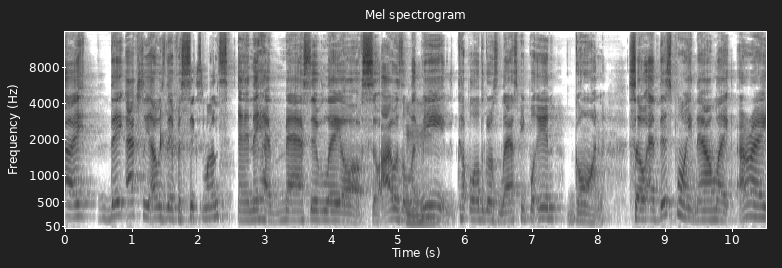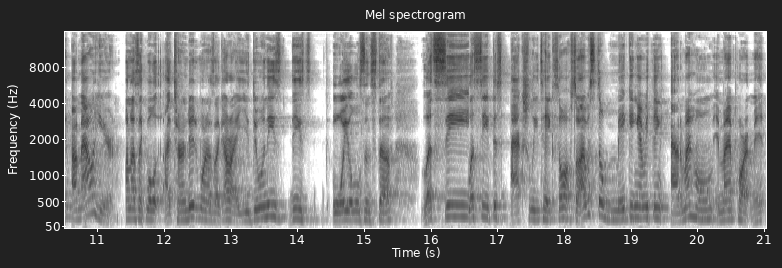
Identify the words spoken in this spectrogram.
I they actually I was there for six months and they had massive layoffs. So I was like mm. me, a couple other girls, last people in, gone. So at this point now I'm like, all right, I'm out here. And I was like, well, I turned it when I was like, all right, you're doing these these oils and stuff. Let's see, let's see if this actually takes off. So I was still making everything out of my home in my apartment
